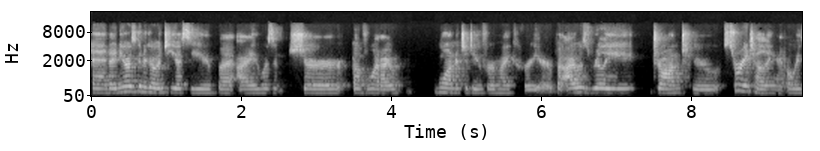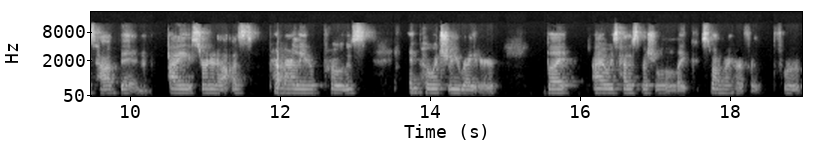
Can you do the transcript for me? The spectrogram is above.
and I knew I was going to go into USC, but I wasn't sure of what I wanted to do for my career. But I was really drawn to storytelling. I always have been. I started out as primarily a prose and poetry writer, but I always had a special like spot in my heart for for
